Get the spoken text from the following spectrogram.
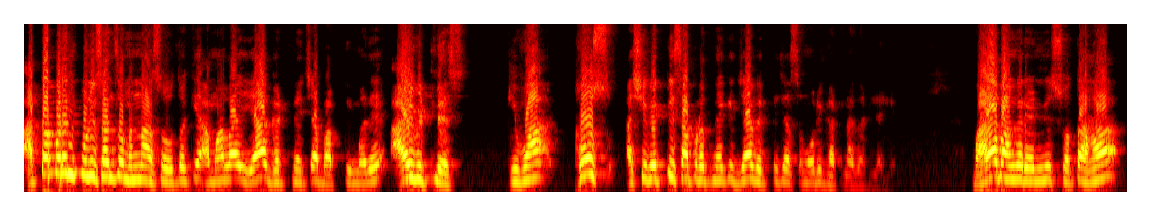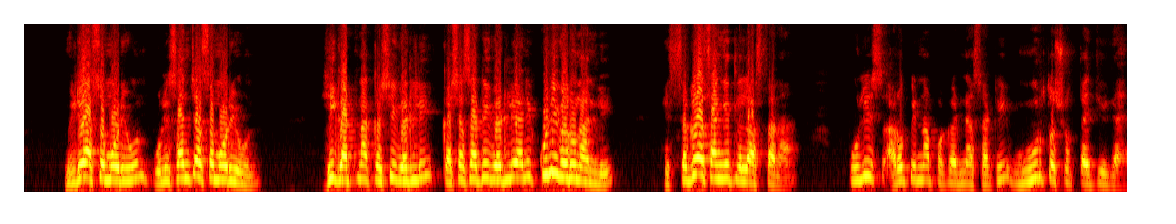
आतापर्यंत पोलिसांचं म्हणणं असं होतं की आम्हाला या घटनेच्या बाबतीमध्ये आय विटनेस किंवा ठोस अशी व्यक्ती सापडत नाही की ज्या व्यक्तीच्या समोर ही घटना घडलेली आहे. बाळा बांगर यांनी स्वतः मीडियासमोर येऊन पोलिसांच्या समोर येऊन ही घटना कशी घडली कशासाठी घडली आणि कुणी घडून आणली हे सगळं सांगितलेलं असताना पोलीस आरोपींना पकडण्यासाठी मुहूर्त शोधता येतील काय?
